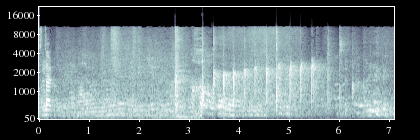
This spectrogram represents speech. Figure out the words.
Старт. Thank you.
